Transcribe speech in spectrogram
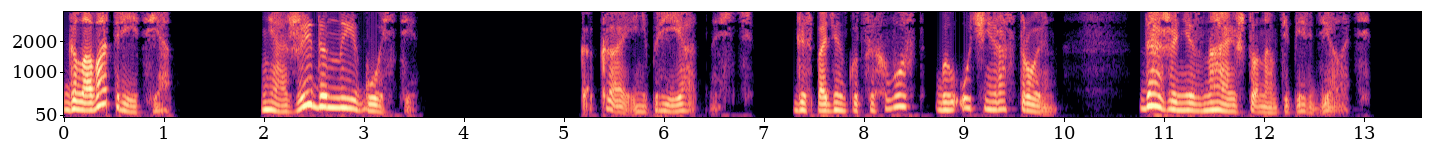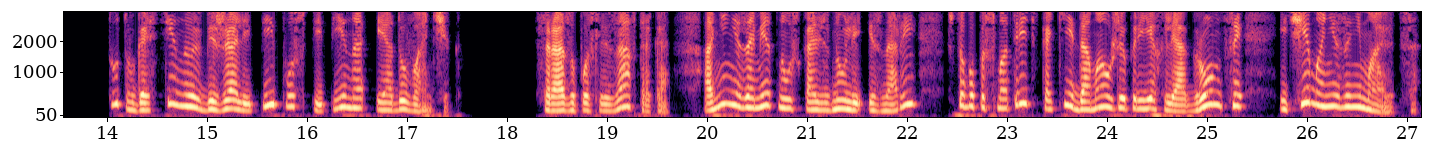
Глава третья. Неожиданные гости. Какая неприятность. Господин Куцехвост был очень расстроен. Даже не знаю, что нам теперь делать. Тут в гостиную вбежали Пипус, Пипина и Одуванчик. Сразу после завтрака они незаметно ускользнули из норы, чтобы посмотреть, в какие дома уже приехали огромцы и чем они занимаются.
